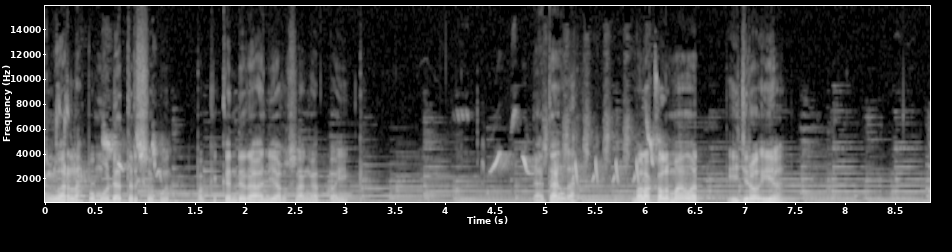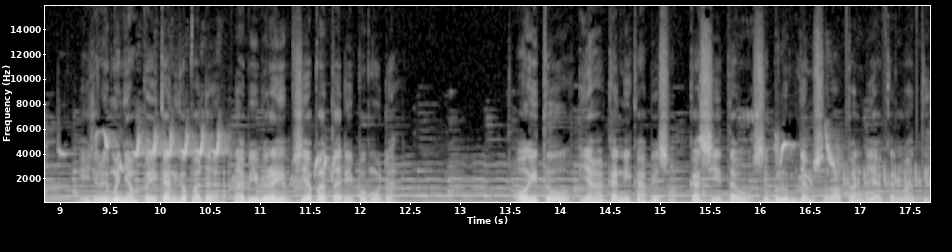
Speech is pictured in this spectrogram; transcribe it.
Keluarlah pemuda tersebut pakai kendaraan yang sangat baik Datanglah Malakal maut Ijroil Ijroil menyampaikan kepada Nabi Ibrahim Siapa tadi pemuda? Oh itu yang akan nikah besok Kasih tahu sebelum jam 8 dia akan mati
